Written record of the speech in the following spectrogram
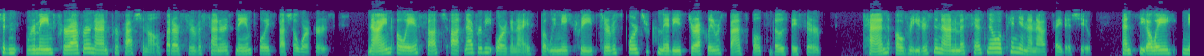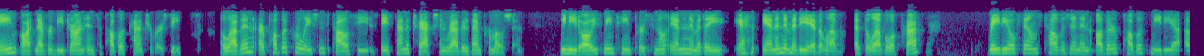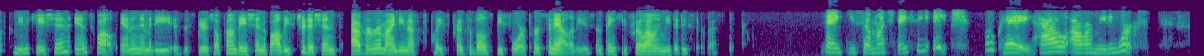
should remain forever non professional, but our service centers may employ special workers. Nine, OA as such ought never be organized, but we may create service boards or committees directly responsible to those they serve. 10. Overeaters Anonymous has no opinion on outside issue. Hence, the OA name ought never be drawn into public controversy. 11. Our public relations policy is based on attraction rather than promotion. We need always maintain personal anonymity, anonymity at, level, at the level of press, radio, films, television, and other public media of communication. And 12, anonymity is the spiritual foundation of all these traditions, ever reminding us to place principles before personalities. And thank you for allowing me to do service. Thank you so much, Stacy H. Okay, how our meeting works.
